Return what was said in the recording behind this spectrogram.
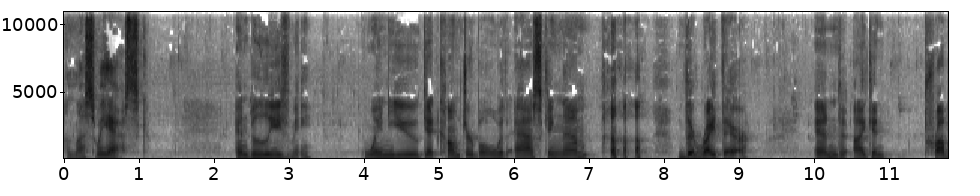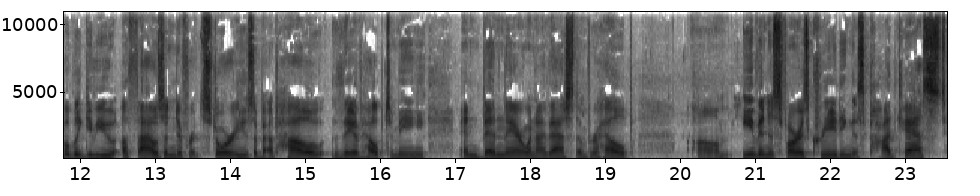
unless we ask. And believe me, when you get comfortable with asking them, they're right there. And I can probably give you a thousand different stories about how they have helped me and been there when I've asked them for help. Um, even as far as creating this podcast,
